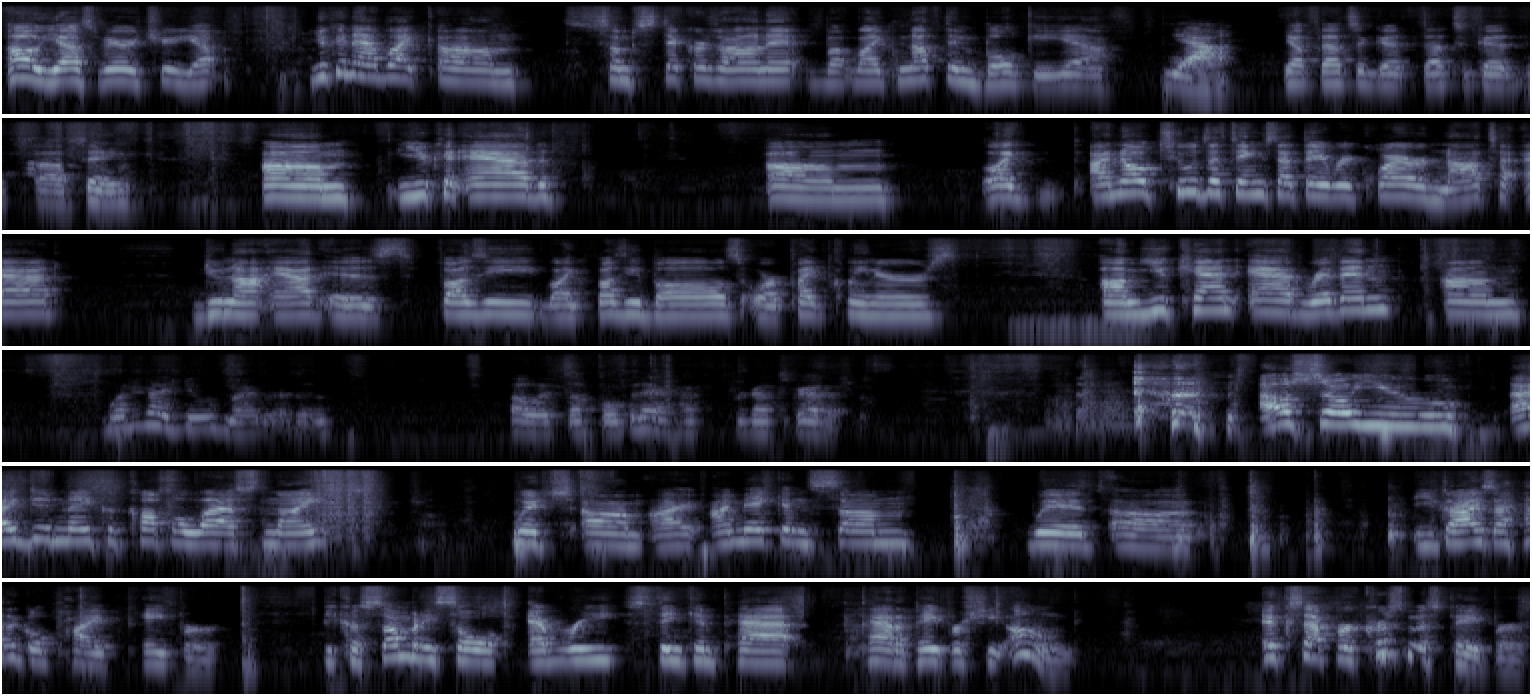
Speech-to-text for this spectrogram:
Oh yes, very true. Yep. You can add like um some stickers on it, but like nothing bulky. Yeah. Yeah. Yep, that's a good that's a good uh, thing. Um, you can add, um, like I know two of the things that they require not to add, do not add is fuzzy like fuzzy balls or pipe cleaners. Um, you can add ribbon. Um, what did I do with my ribbon? Oh, it's up over there. I forgot to grab it. I'll show you. I did make a couple last night, which um, I I'm making some with uh you guys i had to go buy paper because somebody sold every stinking pad pad of paper she owned except for christmas paper.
